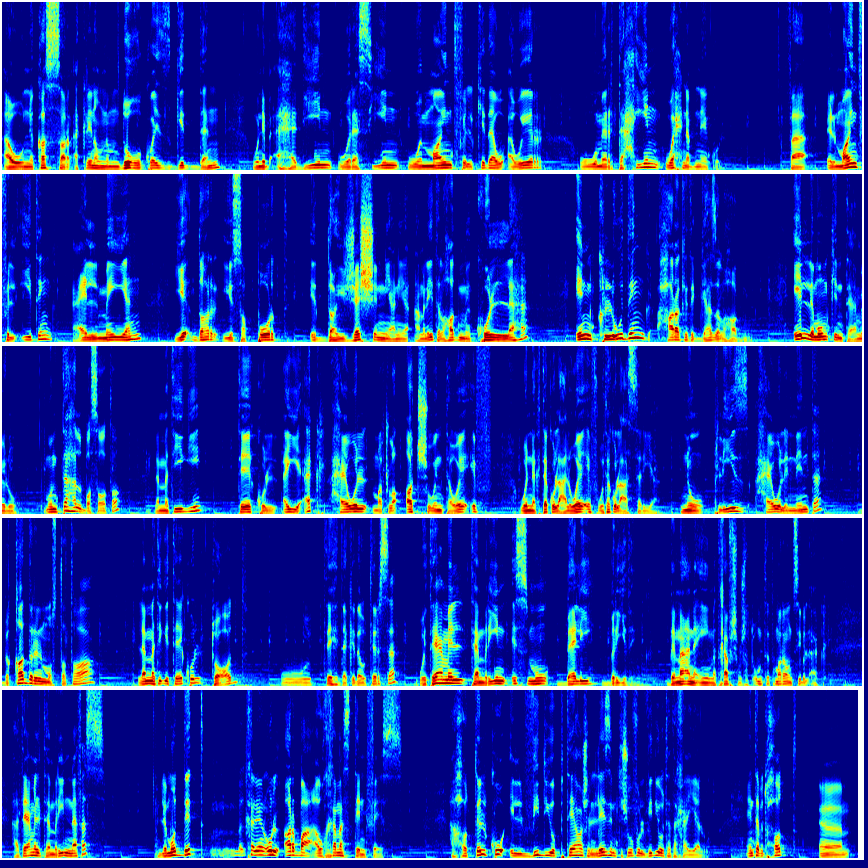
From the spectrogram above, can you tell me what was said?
أو نكسر أكلنا ونمضغه كويس جدا ونبقى هادين وراسيين و mindful كده و aware ومرتاحين وإحنا بناكل. فال mindful eating علميا يقدر ي support ال digestion يعني عملية الهضم كلها including حركة الجهاز الهضمي إيه اللي ممكن تعمله؟ منتهى البساطة لما تيجي تاكل أي أكل حاول ما تلقطش وأنت واقف وإنك تاكل على الواقف وتاكل على السريع. No, no. Please حاول إن أنت بقدر المستطاع لما تيجي تاكل تقعد وتهدى كده وترسى وتعمل تمرين اسمه بالي بريذنج بمعنى إيه؟ ما تخافش مش هتقوم تتمرن وتسيب الأكل. هتعمل تمرين نفس لمدة خلينا نقول أربع أو خمس تنفاس. هحط لكم الفيديو بتاعه عشان لازم تشوفوا الفيديو وتتخيلوا. انت بتحط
